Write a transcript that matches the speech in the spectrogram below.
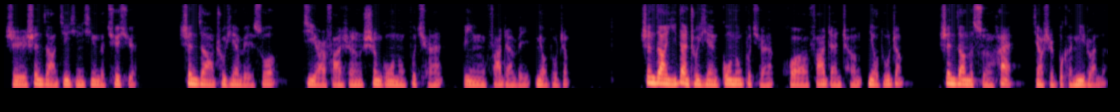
使肾脏进行性的缺血，肾脏出现萎缩，继而发生肾功能不全，并发展为尿毒症。肾脏一旦出现功能不全或发展成尿毒症，肾脏的损害将是不可逆转的。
